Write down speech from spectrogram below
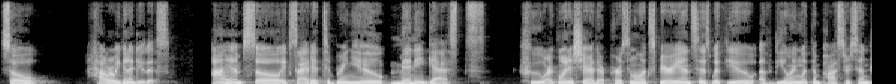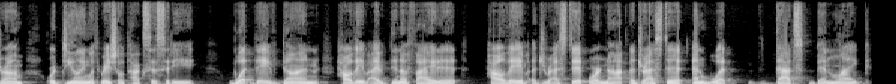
So, how are we going to do this? I am so excited to bring you many guests who are going to share their personal experiences with you of dealing with imposter syndrome or dealing with racial toxicity, what they've done, how they've identified it, how they've addressed it or not addressed it, and what that's been like.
